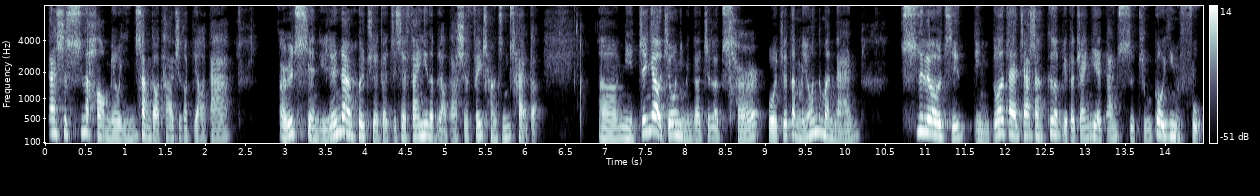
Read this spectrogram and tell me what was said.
但是丝毫没有影响到他的这个表达。而且你仍然会觉得这些翻译的表达是非常精彩的，嗯，你真要揪里面的这个词儿，我觉得没有那么难，四六级顶多再加上个别的专业单词足够应付。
